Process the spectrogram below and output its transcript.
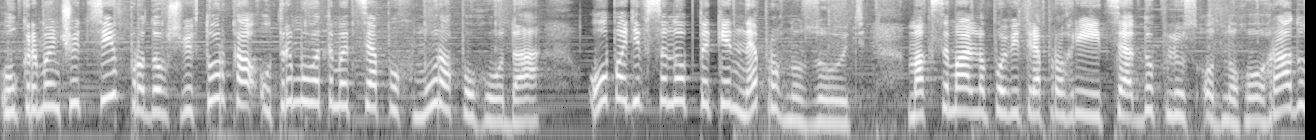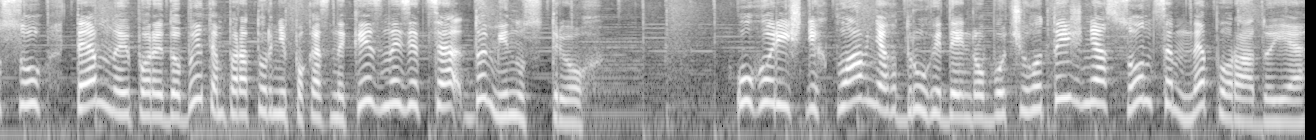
У Кременчуці впродовж вівторка утримуватиметься похмура погода. Опадів синоптики не прогнозують. Максимально повітря прогріється до плюс 1 градусу. Темної пори доби температурні показники знизяться до мінус 3. У горішніх плавнях другий день робочого тижня сонцем не порадує.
